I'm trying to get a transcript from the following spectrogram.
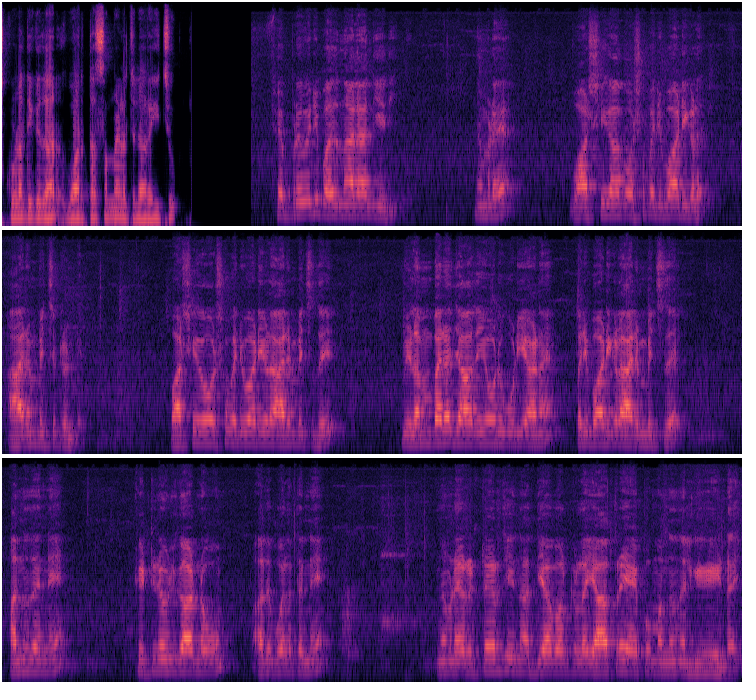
സ്കൂൾ അധികൃതർ വാർത്താ സമ്മേളനത്തിൽ അറിയിച്ചു. ഫെബ്രുവരി പതിനാലാം തീയതി നമ്മുടെ വാർഷികാഘോഷ പരിപാടികൾ ആരംഭിച്ചിട്ടുണ്ട്. വാർഷികാഘോഷ പരിപാടികൾ ആരംഭിച്ചത് വിളംബര ജാഥയോടുകൂടിയാണ് പരിപാടികൾ ആരംഭിച്ചത്. അന്ന് തന്നെ കെട്ടിട ഉദ്ഘാടനവും അതുപോലെ തന്നെ നമ്മുടെ റിട്ടയർ ചെയ്യുന്ന അധ്യാപകർക്കുള്ള യാത്രയയപ്പും അന്ന് നൽകുകയുണ്ടായി.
